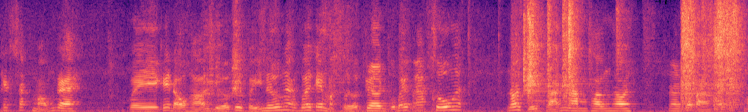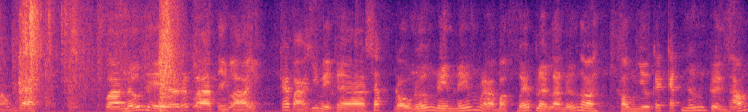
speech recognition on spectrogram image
cắt sắc mỏng ra. Vì cái độ hở giữa cái vỉ nướng á, với cái mặt lửa trên của bếp áp xuống á, nó chỉ khoảng 5 phân thôi nên các bạn phải cắt mỏng ra. Và nướng thì rất là tiện lợi. Các bạn chỉ việc à, sắp đồ nướng niêm nếm là bật bếp lên là nướng thôi không như cái cách nướng truyền thống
